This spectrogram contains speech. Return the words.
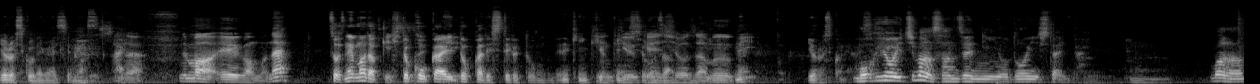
よろしくお願いします、はい。ねで、まあ映画もね、そうですね。まだきっと公開どっかでしてると思うんでね緊急緊急検証検証ザムービー。ね。よろしくお願いし目標1万3000人を動員したいんだ、まだ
